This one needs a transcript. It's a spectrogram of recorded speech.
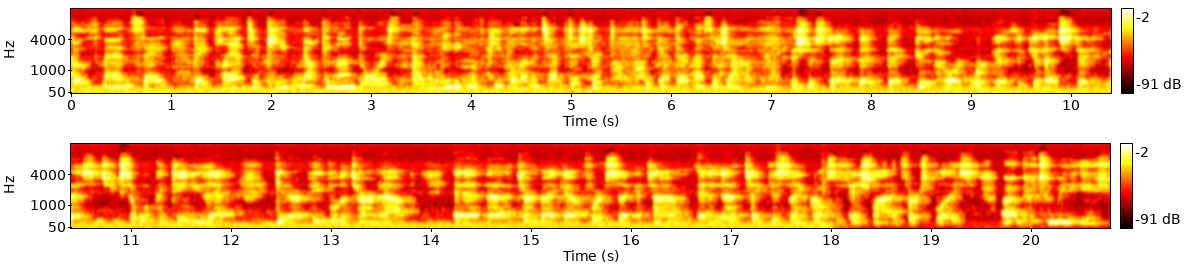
Both men say they plan to keep knocking on doors and meeting with people in the 10th district to get their message out. It's just that, that, that good hard work ethic and that steady messaging. So we'll continue that, get our people to turn out and uh, turn back out for a second time and uh, take this thing across the finish line in first place. Uh, there are too many issues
